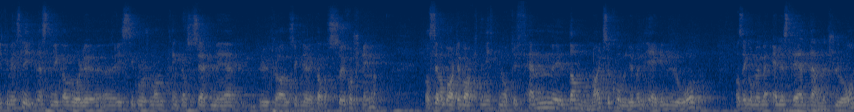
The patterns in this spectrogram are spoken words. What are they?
Ikke minst like, nesten like alvorlige risikoer som man tenker assosiert med bruk av psykedelika, også i forskning. da. Og Ser man bare tilbake til 1985, i Danmark så kom de jo med en egen lov. Altså De kom jo med LSD Damage Law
